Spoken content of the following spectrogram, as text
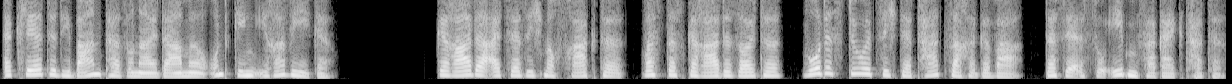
erklärte die Bahnpersonaldame und ging ihrer Wege. Gerade als er sich noch fragte, was das gerade sollte, wurde Stuart sich der Tatsache gewahr, dass er es soeben vergeigt hatte.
